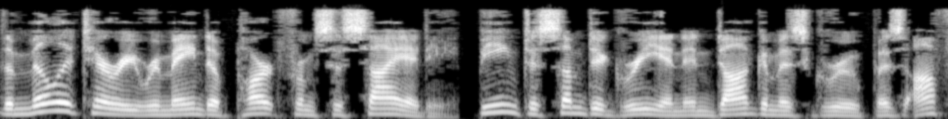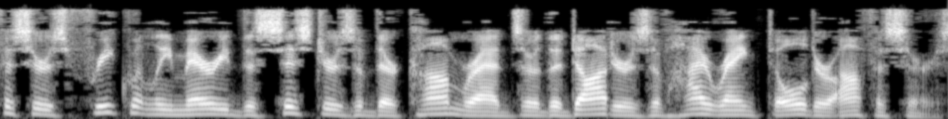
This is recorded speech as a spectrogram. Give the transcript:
The military remained apart from society, being to some degree an endogamous group as officers frequently married the sisters of their comrades or the daughters of high-ranked older officers.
